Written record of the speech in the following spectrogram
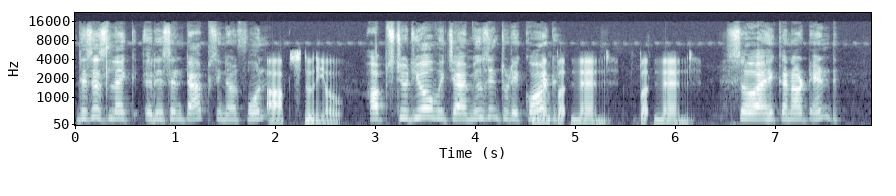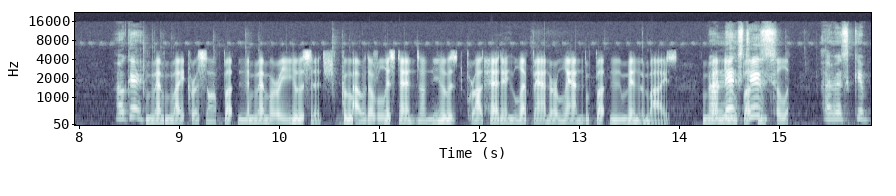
this is like recent apps in our phone App Studio. App Studio, which I'm using to Mem record, button end. Button end. so I cannot end. Okay, Mem Microsoft button memory usage. Goo out of list and unused pro heading left banner land button minimize. Now Menu next button is select I'm escape.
